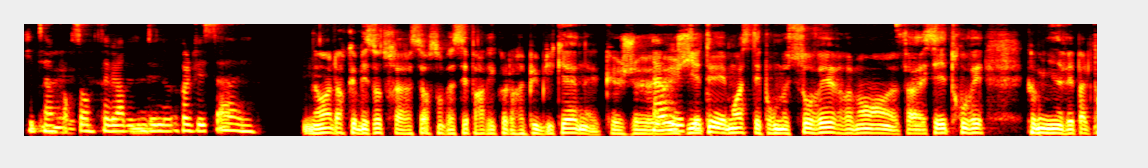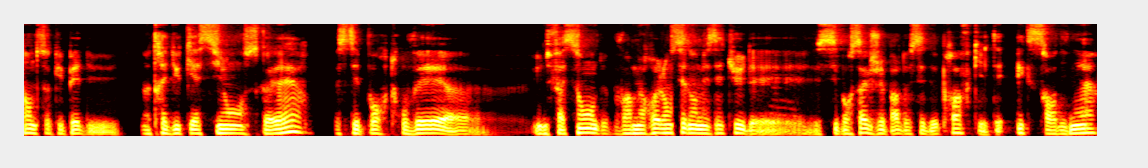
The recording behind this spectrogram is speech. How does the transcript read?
qui était important. T'avais l'air de, de, relever ça. Et... Non, alors que mes autres frères et sœurs sont passés par l'école républicaine que je ah j'y étais et moi c'était pour me sauver vraiment, enfin essayer de trouver comme ils n'avaient pas le temps de s'occuper de notre éducation scolaire, c'était pour trouver euh, une façon de pouvoir me relancer dans mes études et c'est pour ça que je parle de ces deux profs qui étaient extraordinaires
